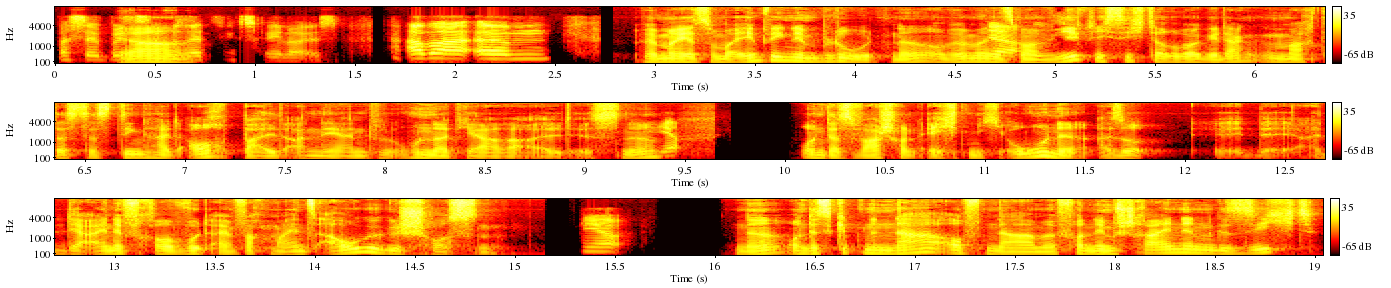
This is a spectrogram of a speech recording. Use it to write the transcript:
was ja übrigens Ja. ein Übersetzungsfehler ist. Aber ähm, Wenn man jetzt noch mal eben wegen dem Blut, ne? Und wenn man jetzt Ja. mal wirklich sich darüber Gedanken macht, dass das Ding halt auch bald annähernd 100 Jahre alt ist, ne? Ja. Und das war schon echt nicht ohne. Also, der, der eine Frau wurde einfach mal ins Auge geschossen, ja, ne? Und es gibt eine Nahaufnahme von dem schreienden Gesicht.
